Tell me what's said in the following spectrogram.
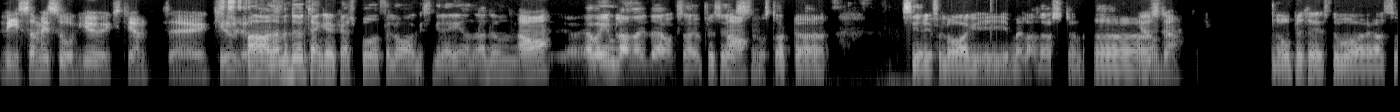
visade mig såg ju extremt eh, kul ut. Ja, nej, men du tänker kanske på förlagsgrejen. Ja, de, ja. Jag var inblandad i det också, precis. Ja. Och starta serieförlag i Mellanöstern. Uh, Just det. Jo, precis. Då var det alltså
